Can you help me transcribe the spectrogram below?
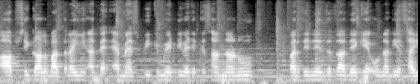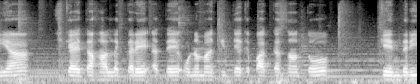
ਆਪਸੀ ਗੱਲਬਾਤ ਰਾਹੀਂ ਅਤੇ ਐਮਐਸਪੀ ਕਮੇਟੀ ਵਿੱਚ ਕਿਸਾਨਾਂ ਨੂੰ ਪ੍ਰਤੀਨਿਧਤਾ ਦੇ ਕੇ ਉਹਨਾਂ ਦੀਆਂ ਸਾਰੀਆਂ ਸ਼ਿਕਾਇਤਾਂ ਹੱਲ ਕਰੇ ਅਤੇ ਉਹਨਾਂ ਮੰਗ ਕੀਤੀ ਹੈ ਕਿ ਪਾਕਿਸਤਾਨ ਤੋਂ ਕੇਂਦਰੀ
